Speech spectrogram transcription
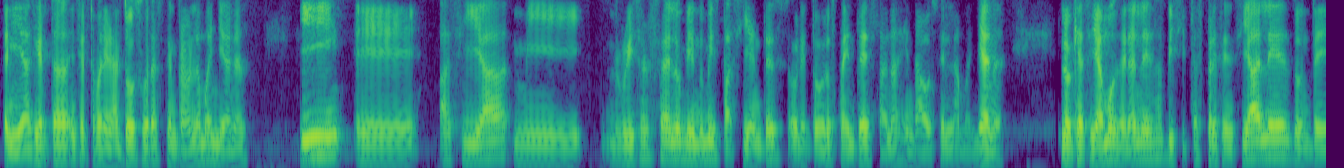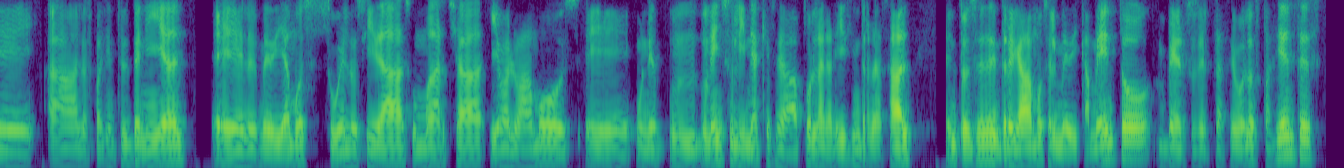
tenía cierta, en cierta manera dos horas temprano en la mañana y eh, hacía mi research fellow viendo mis pacientes, sobre todo los pacientes que están agendados en la mañana lo que hacíamos eran esas visitas presenciales donde a los pacientes venían, eh, les medíamos su velocidad, su marcha y evaluábamos eh, una, insulina que se daba por la nariz intranasal. Entonces entregábamos el medicamento versus el placebo de los pacientes.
